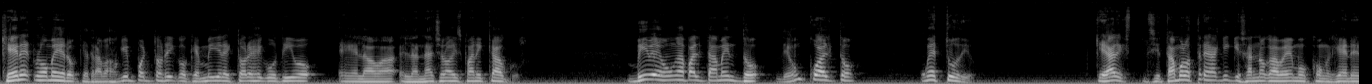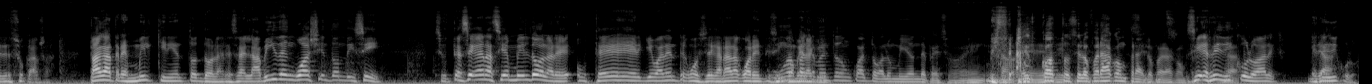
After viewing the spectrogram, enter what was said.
Kenneth Romero, que trabajó aquí en Puerto Rico, que es mi director ejecutivo en la, National Hispanic Caucus, vive en un apartamento de un cuarto, un estudio. Que Alex, si estamos los tres aquí, quizás no cabemos con género en su casa. Paga 3.500 dólares. O la vida en Washington, D.C si usted se gana 100 mil dólares, usted es el equivalente como si se ganara 45 mil. Un apartamento de un cuarto vale un millón de pesos. el costo, si lo fueras a comprar. Sí, es ridículo, Alex. es ridículo.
